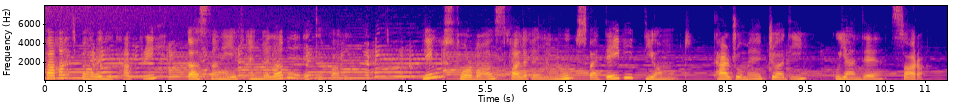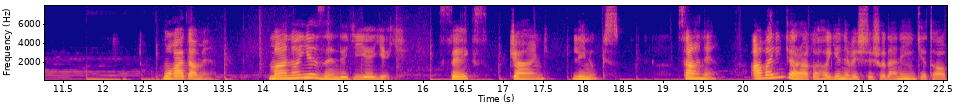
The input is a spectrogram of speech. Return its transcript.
فقط برای تفریح داستان یک انقلاب اتفاقی. لینوس توروالدز خالق لینوکس و دیوید دیاموند. ترجمه جادی گوینده سارا. مقدمه. معنای زندگی یک. سکس جنگ لینوکس. صحنه. اولین جرقه های نوشته شدن این کتاب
